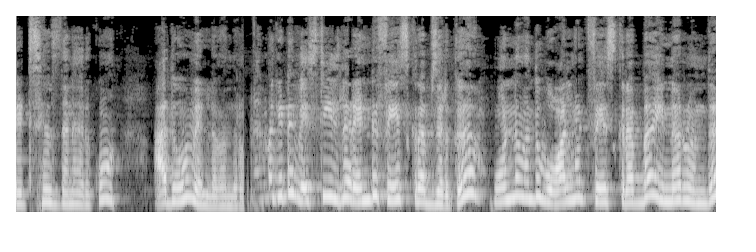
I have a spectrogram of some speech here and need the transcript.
டெட் செல்ஸ் தானே இருக்கும். அதுவும் வெளில வந்துடும் நம்ம கிட்ட வெஸ்டீஸ்ல ரெண்டு ஃபேஸ் ஸ்க்ரப்ஸ் இருக்கு. ஒன்னு வந்து வால்நட் ஃபேஸ் ஸ்க்ரப் இன்னொரு வந்து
